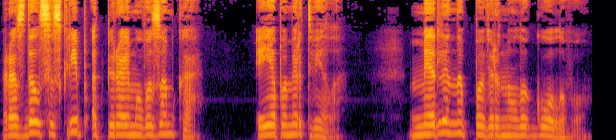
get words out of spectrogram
Раздался скрип отпираемого замка, и я помертвела. Медленно повернула голову.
